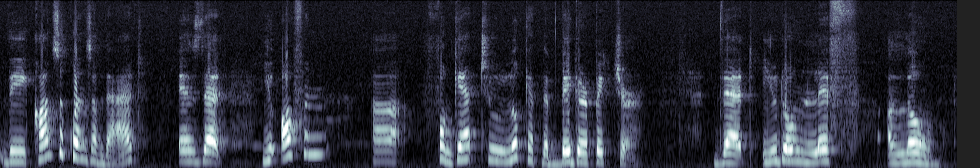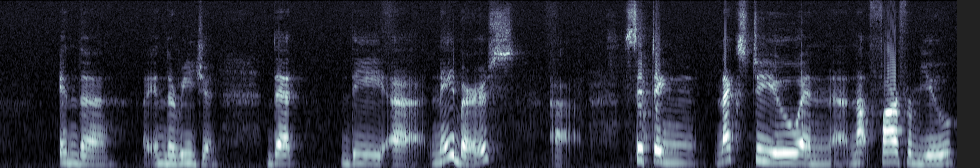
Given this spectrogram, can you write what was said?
the consequence of that is that you often uh, forget to look at the bigger picture. That you don't live alone in the in the region that the uh, neighbors uh, sitting next to you and uh, not far from you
